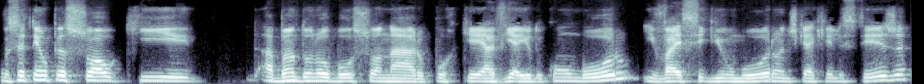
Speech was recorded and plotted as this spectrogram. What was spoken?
Você tem o pessoal que abandonou Bolsonaro porque havia ido com o Moro e vai seguir o Moro onde quer que ele esteja.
